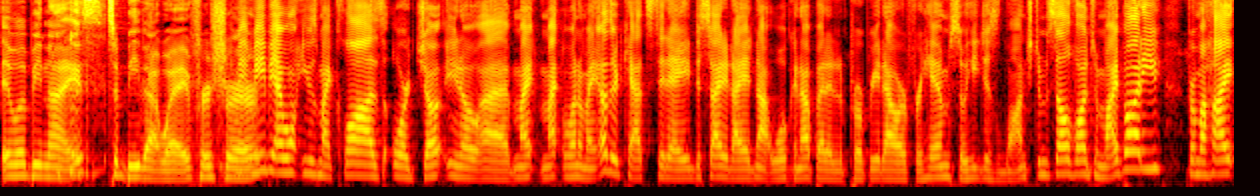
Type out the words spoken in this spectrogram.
it would be nice to be that way for sure. I mean, maybe I won't use my claws or ju- you know, uh, my, my one of my other cats today decided I had not woken up at an appropriate hour for him, so he just launched himself onto my body from a high,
